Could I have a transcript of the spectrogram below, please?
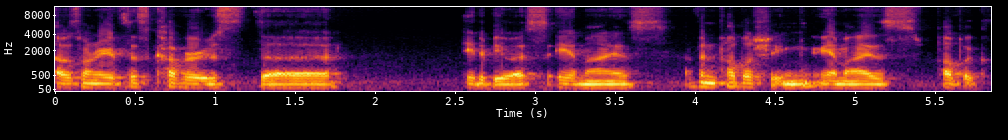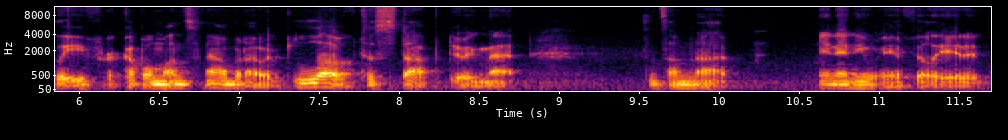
I was wondering if this covers the AWS AMIs. I've been publishing AMIs publicly for a couple months now, but I would love to stop doing that since I'm not in any way affiliated.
